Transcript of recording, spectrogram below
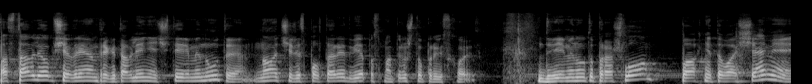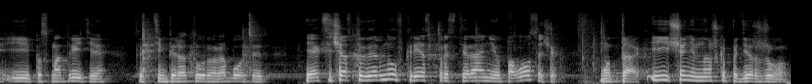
Поставлю общее время приготовления 4 минуты, но через полторы-две посмотрю, что происходит. Две минуты прошло, пахнет овощами и посмотрите, как температура работает. Я их сейчас поверну в крест простиранию полосочек, вот так, и еще немножко подержу.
